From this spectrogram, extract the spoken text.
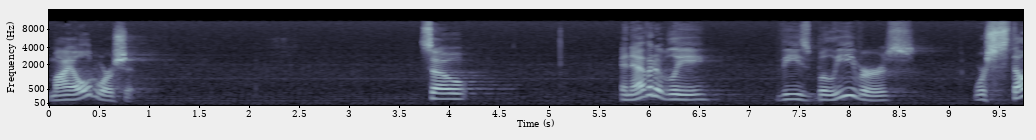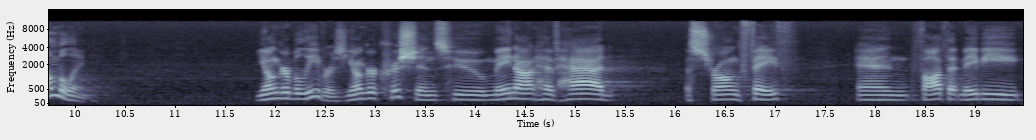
my old worship. So, inevitably, these believers were stumbling. Younger believers, younger Christians who may not have had a strong faith and thought that maybe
